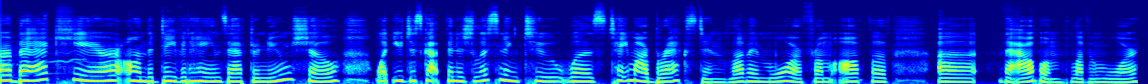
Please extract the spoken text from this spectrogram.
We're back here on the David Haynes Afternoon Show. What you just got finished listening to was Tamar Braxton, Love and War, from off of uh, the album Love and War.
